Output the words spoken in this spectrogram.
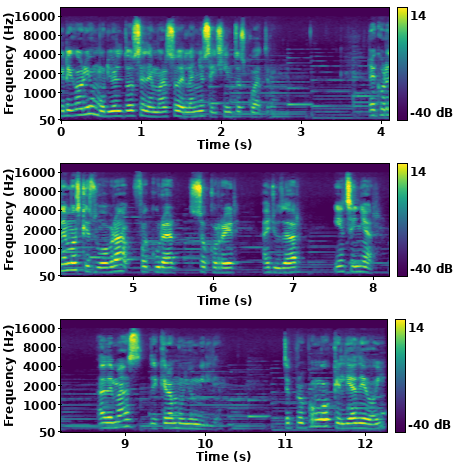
Gregorio murió el 12 de marzo del año 604. Recordemos que su obra fue curar, socorrer, ayudar y enseñar, además de que era muy humilde. Te propongo que el día de hoy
